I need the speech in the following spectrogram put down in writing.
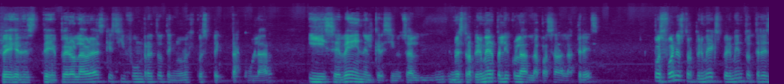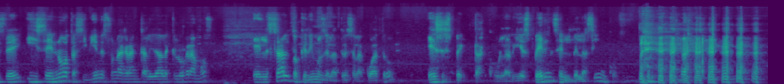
Pero, este, pero la verdad es que sí fue un reto tecnológico espectacular y se ve en el crecimiento. O sea, nuestra primera película, la pasada, la 3, pues fue nuestro primer experimento 3D y se nota, si bien es una gran calidad la que logramos, el salto que dimos de la 3 a la 4 es espectacular y espérense el de las 5.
